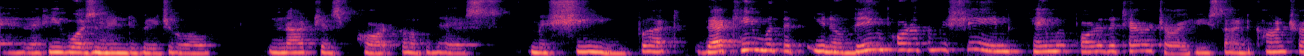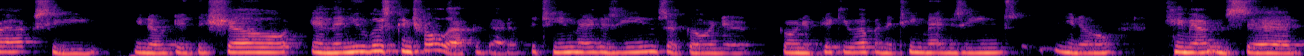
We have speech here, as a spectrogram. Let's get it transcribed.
and that he was an individual, not just part of this machine. But that came with the, you know, being part of the machine came with part of the territory. He signed contracts, he, you know, did the show, and then you lose control after that. If the teen magazines are going to going to pick you up, and the teen magazines, you know, came out and said,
